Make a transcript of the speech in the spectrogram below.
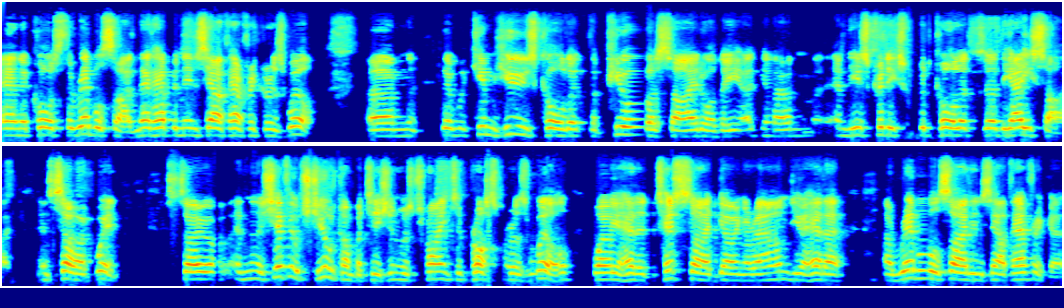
and of course the rebel side, and that happened in South Africa as well. Um, Kim Hughes called it the pure side, or the uh, you know, and his critics would call it uh, the A side, and so it went. So, and the Sheffield Shield competition was trying to prosper as well. While you had a test side going around, you had a, a rebel side in South Africa.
